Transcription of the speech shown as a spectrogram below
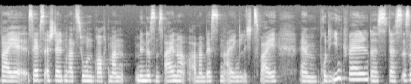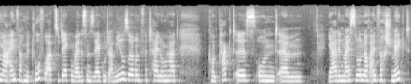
bei selbst erstellten Rationen braucht man mindestens eine, aber am besten eigentlich zwei ähm, Proteinquellen. Das, das ist immer einfach mit Tofu abzudecken, weil es eine sehr gute Aminosäurenverteilung hat, kompakt ist und ähm, ja, den meisten Hunden auch einfach schmeckt.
